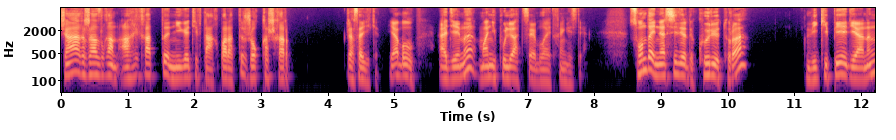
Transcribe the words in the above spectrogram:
жаңағы жазылған ақиқатты негативті ақпаратты жоққа шығарып жасайды екен. Иә бұл әдемі манипуляция былай айтқан кезде. Сондай нәрселерді көре тұра википедияның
